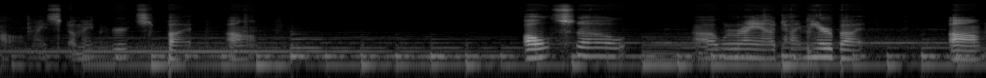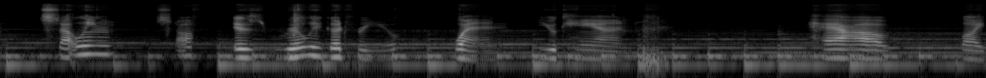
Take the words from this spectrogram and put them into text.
Oh, my stomach hurts, but um, also uh, we're running out of time here, but um, selling stuff is really good for you when you can have like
